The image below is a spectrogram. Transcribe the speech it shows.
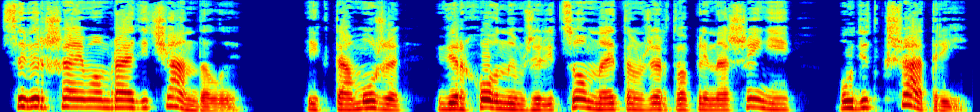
совершаемом ради чандалы? И к тому же верховным жрецом на этом жертвоприношении будет кшатрий.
